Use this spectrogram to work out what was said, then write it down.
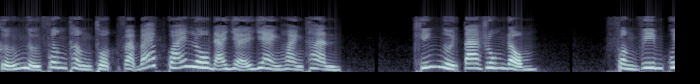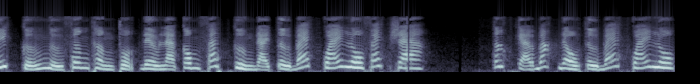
Cử ngự phân thần thuật và bát quái lô đã dễ dàng hoàn thành. Khiến người ta rung động. Phần viêm quyết cử ngự phân thần thuật đều là công pháp cường đại từ bát quái lô phát ra. Tất cả bắt đầu từ bát quái lô.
